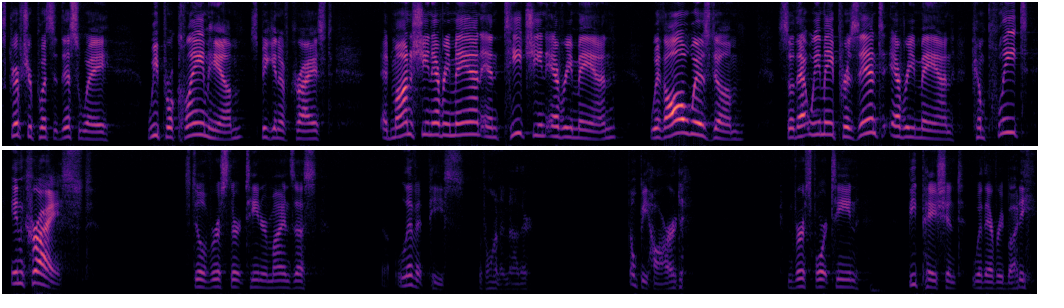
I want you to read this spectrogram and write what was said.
Scripture puts it this way we proclaim him, speaking of Christ, admonishing every man and teaching every man with all wisdom so that we may present every man complete in Christ. Still, verse 13 reminds us live at peace with one another. Don't be hard. In verse 14, be patient with everybody.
